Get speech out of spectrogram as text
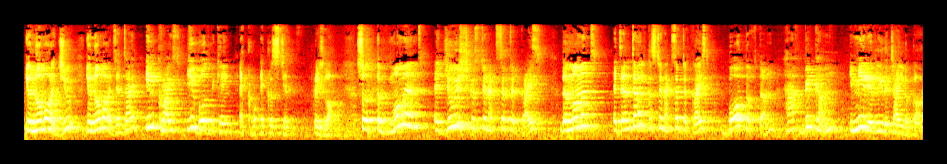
You're no more a Jew. You're no more a Gentile. In Christ, you both became a, a Christian. Praise the Lord. So the moment a Jewish Christian accepted Christ, the moment a Gentile Christian accepted Christ, both of them have become immediately the child of God.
